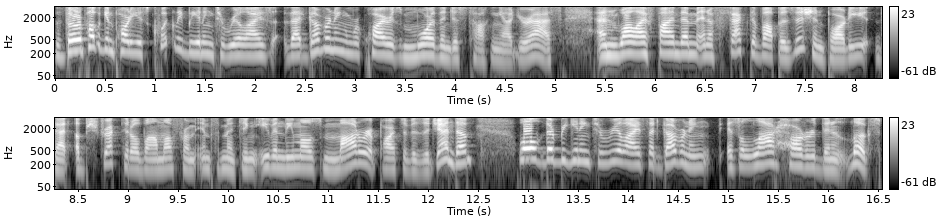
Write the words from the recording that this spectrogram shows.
The Republican Party is quickly beginning to realize that governing requires more than just talking out your ass. And while I find them an effective opposition party that obstructed Obama from implementing even the most moderate parts of his agenda, well, they're beginning to realize that governing is a lot harder than it looks.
